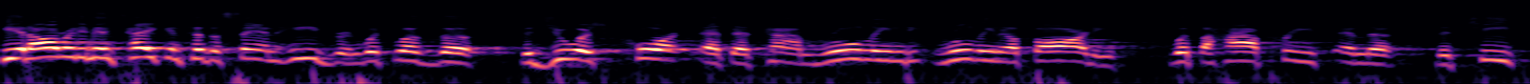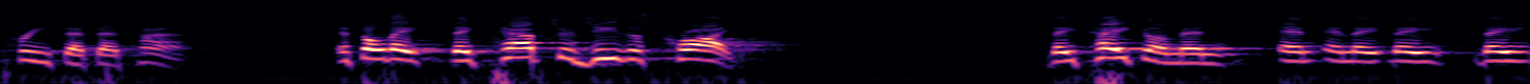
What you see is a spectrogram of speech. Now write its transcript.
He had already been taken to the Sanhedrin, which was the, the Jewish court at that time, ruling, ruling authorities with the high priest and the, the chief priest at that time. And so they, they capture Jesus Christ. They take him and, and, and they, they, they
